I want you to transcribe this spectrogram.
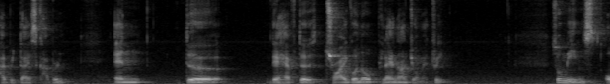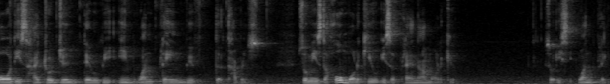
hybridized carbon and the they have the trigonal planar geometry. So means all these hydrogen they will be in one plane with the carbons so means the whole molecule is a planar molecule so it's one plane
